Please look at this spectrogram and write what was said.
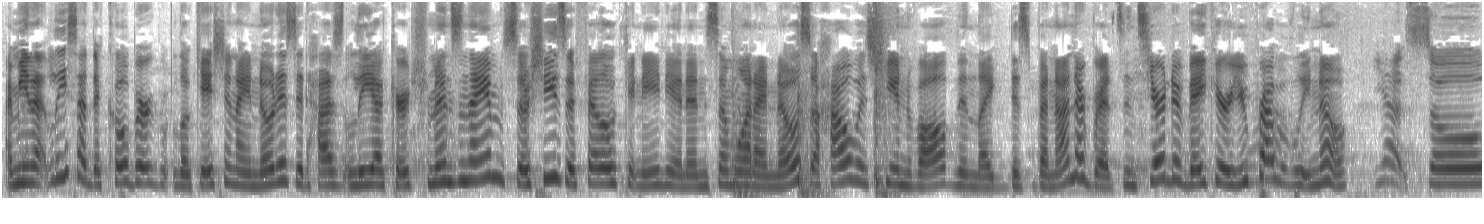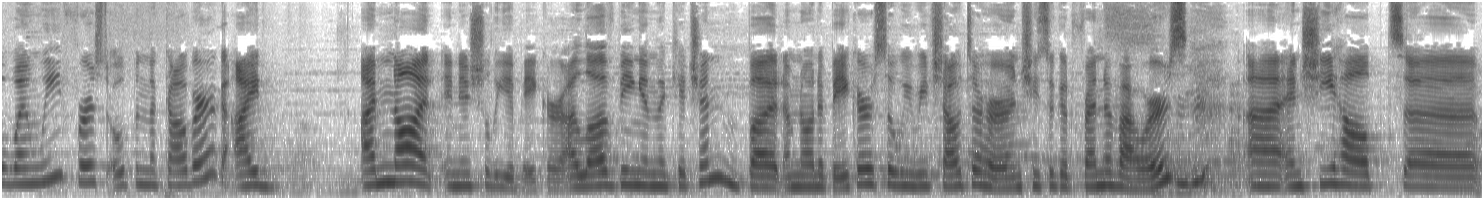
I mean, at least at the Cauberg location, I noticed it has Leah Kirchmann, woman's name. So she's a fellow Canadian and someone I know. So how was she involved in like this banana bread? Since you're the baker, you probably know. Yeah, so when we first opened the Cauberg, I I'm not initially a baker. I love being in the kitchen, but I'm not a baker. So we reached out to her, and she's a good friend of ours, uh, and she helped uh,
